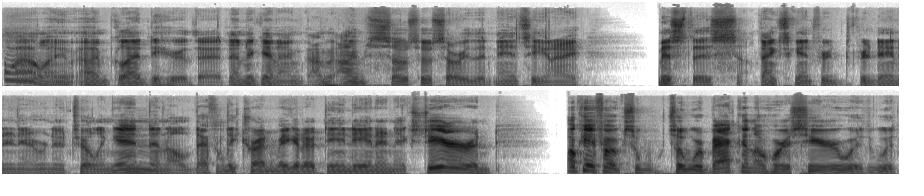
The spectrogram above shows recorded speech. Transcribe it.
Well, I, I'm glad to hear that. And again, I'm, I'm I'm so so sorry that Nancy and I missed this. Thanks again for for Dan and Aaron for filling in, and I'll definitely try to make it out to Indiana next year. And okay, folks, so, so we're back on the horse here with with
